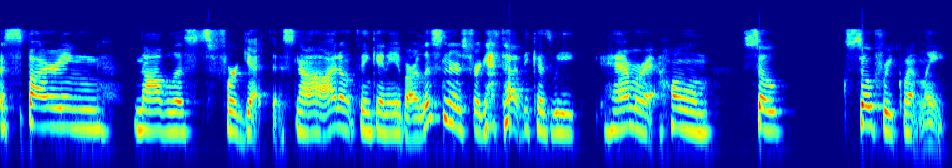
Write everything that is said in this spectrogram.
aspiring novelists forget this. Now, I don't think any of our listeners forget that because we hammer it home so so frequently.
